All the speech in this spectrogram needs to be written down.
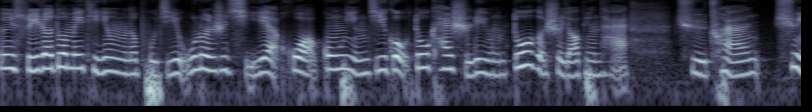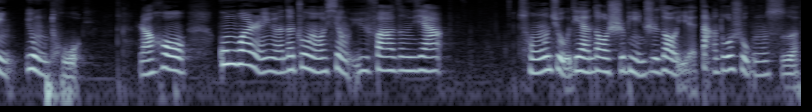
因为随着多媒体应用的普及，无论是企业或公营机构，都开始利用多个社交平台去传讯用途。然后，公关人员的重要性愈发增加。从酒店到食品制造业，大多数公司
